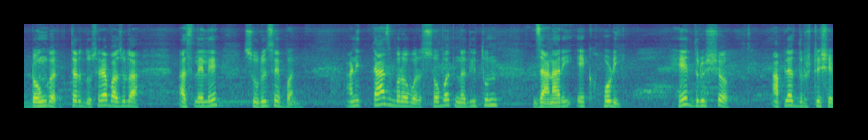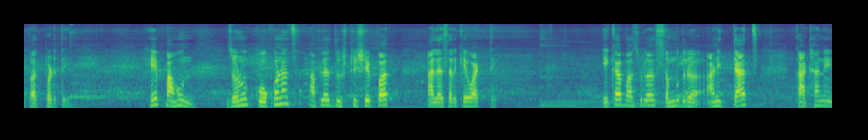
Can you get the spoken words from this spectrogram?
डोंगर तर दुसऱ्या बाजूला असलेले सुरूचे बन. आणि त्याचबरोबर सोबत नदीतून जाणारी एक होडी. हे दृश्य आपल्या दृष्टिक्षेपात पडते. हे पाहून जणू कोकणच आपल्या दृष्टिक्षेपात आल्यासारखे वाटते. एका बाजूला समुद्र आणि त्याच काठाने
